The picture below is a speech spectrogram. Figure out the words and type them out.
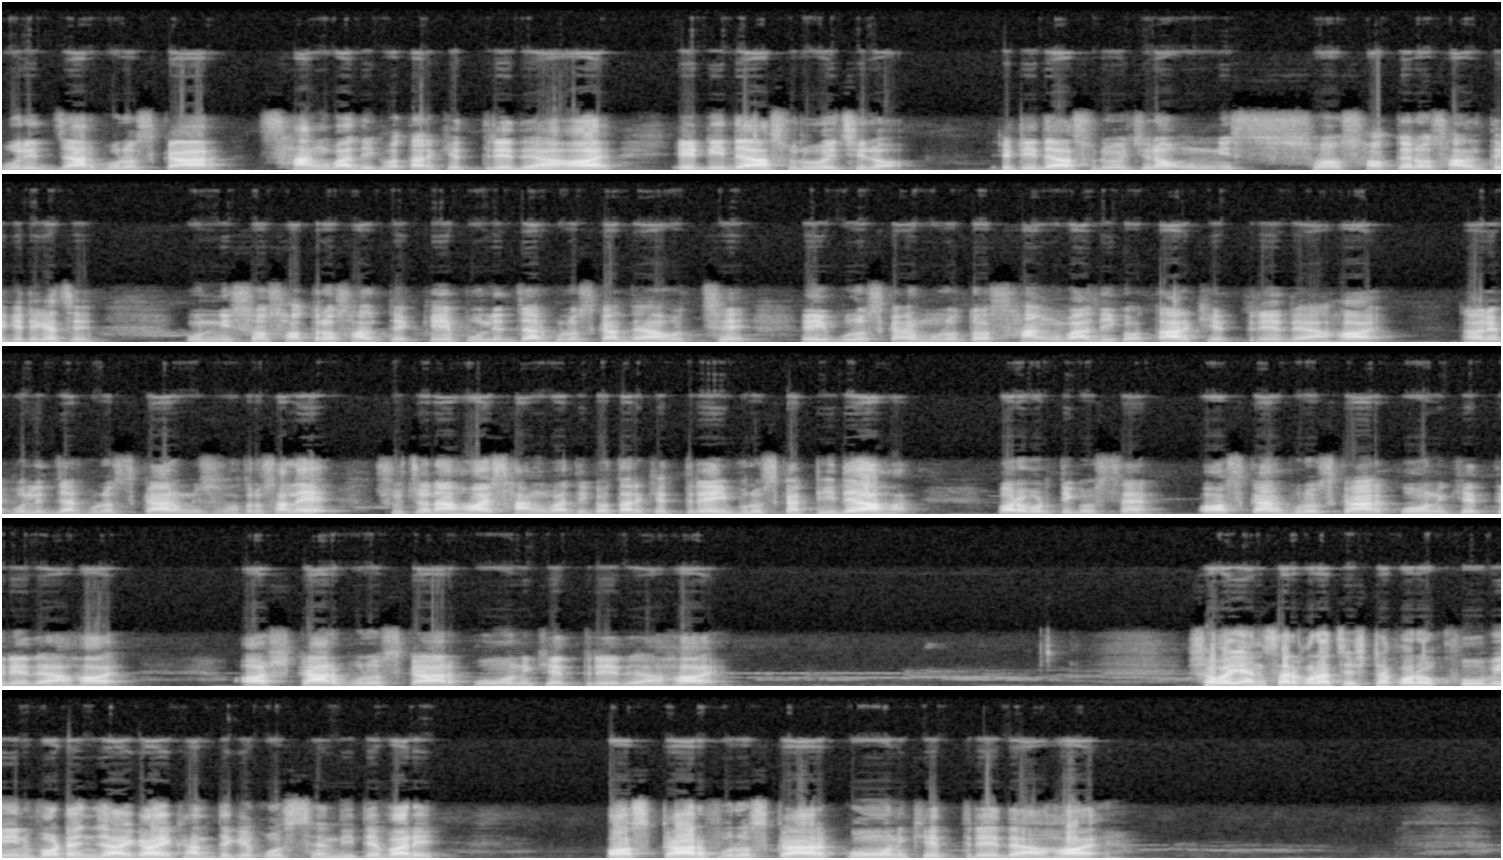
পুলিৎজার পুরস্কার সাংবাদিকতার ক্ষেত্রে দেওয়া হয়। এটি দেওয়া শুরু হয়েছিল। এটি দেওয়া শুরু হয়েছিল উনিশশো সতেরো সাল থেকে, ঠিক আছে? উনিশশো সতেরো সাল থেকে পুলিৎজার পুরস্কার দেওয়া হচ্ছে। এই পুরস্কার মূলত সাংবাদিকতার ক্ষেত্রে দেওয়া হয়। তাহলে পুলিৎজার পুরস্কার উনিশশো সতেরো সালে সূচনা হয়, সাংবাদিকতার ক্ষেত্রে এই পুরস্কারটি দেওয়া হয়। পরবর্তী কোশ্চেন অস্কার পুরস্কার কোন ক্ষেত্রে দেওয়া হয়? অস্কার পুরস্কার কোন ক্ষেত্রে দেওয়া হয়? সবাই অ্যান্সার করার চেষ্টা করো, খুবই ইম্পর্টেন্ট জায়গা, এখান থেকে কোশ্চেন দিতে পারে। অস্কার পুরস্কার কোন ক্ষেত্রে দেওয়া হয়?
